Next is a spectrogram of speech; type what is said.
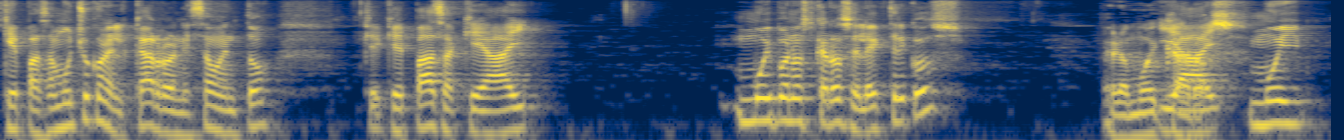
que pasa mucho con el carro en este momento. ¿Qué, qué pasa? Que hay muy buenos carros eléctricos. Pero muy caros. Y hay muy,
